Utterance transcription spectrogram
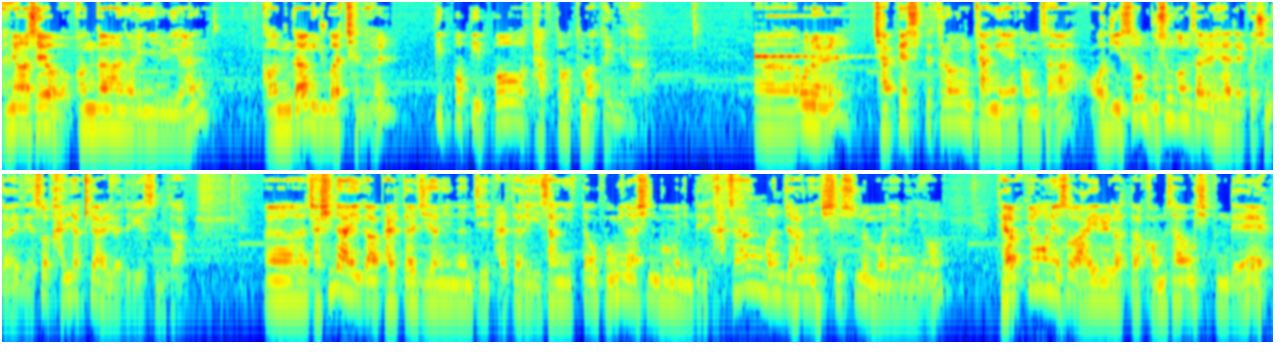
안녕하세요. 건강한 어린이를 위한 건강 육아 채널 삐뽀삐뽀 닥터 토마토입니다. 어, 오늘 자폐 스펙트럼 장애 검사 어디서 무슨 검사를 해야 될 것인가에 대해서 간략히 알려드리겠습니다. 어, 자신의 아이가 발달 지연이 있는지 발달에 이상이 있다고 고민하시는 부모님들이 가장 먼저 하는 실수는 뭐냐면요. 대학병원에서 아이를 갖다 검사하고 싶은데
